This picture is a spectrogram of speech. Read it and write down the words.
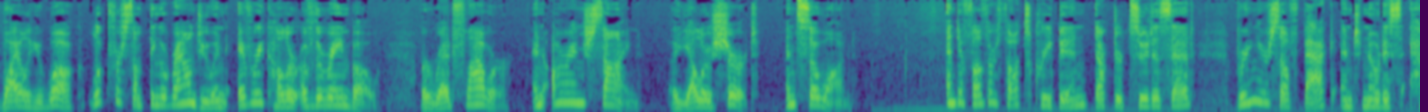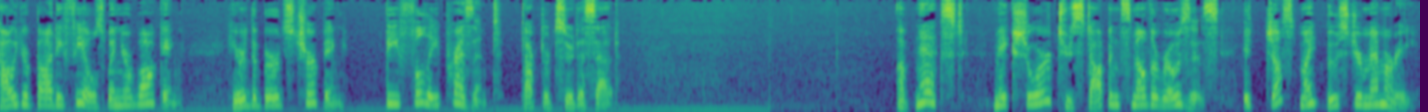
While you walk, look for something around you in every color of the rainbow a red flower, an orange sign, a yellow shirt, and so on. And if other thoughts creep in, Dr. Tsuda said, Bring yourself back and notice how your body feels when you're walking. Hear the birds chirping. Be fully present, Dr. Tsuda said. Up next, make sure to stop and smell the roses. It just might boost your memory.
